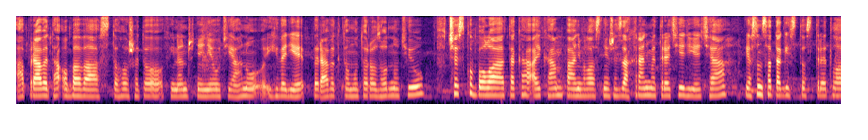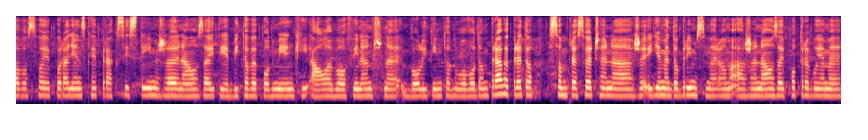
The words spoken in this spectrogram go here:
a práve tá obava z toho, že to finančne neutiahnu, ich vedie práve k tomuto rozhodnutiu. V Česku bola taká aj kampaň vlastne, že zachraňme tretie dieťa. Ja som sa takisto stretla vo svojej poradenskej praxi s tým, že naozaj tie bytové podmienky alebo finančné boli týmto dôvodom. Práve preto som presvedčená, že ideme dobrým smerom a že naozaj potrebujeme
